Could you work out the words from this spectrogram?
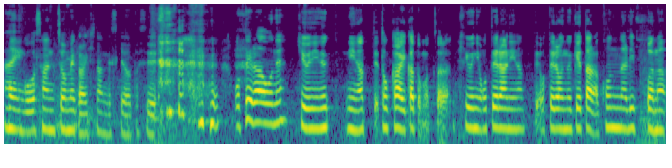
はい。本郷三丁目から来たんですけど私。お寺をね急にぬになって都会かと思ってたら急にお寺になってお寺を抜けたらこんな立派な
